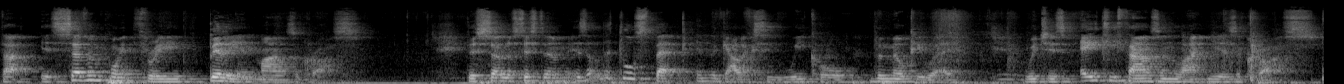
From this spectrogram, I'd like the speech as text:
that is 7.3 billion miles across. This solar system is a little speck in the galaxy we call the Milky Way, which is 80,000 light years across.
